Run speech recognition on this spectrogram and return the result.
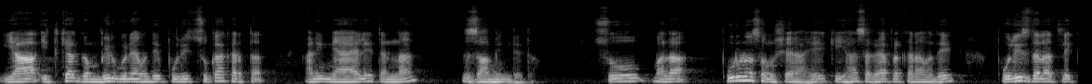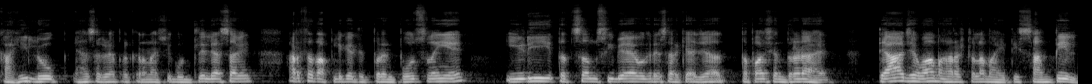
या इतक्या गंभीर गुन्ह्यामध्ये पोलीस चुका करतात आणि न्यायालय त्यांना जामीन देतं. सो मला पूर्ण संशय आहे की ह्या सगळ्या प्रकारामध्ये पोलीस दलातले काही लोक ह्या सगळ्या प्रकरणाशी गुंतलेले असावेत. अर्थात आपली काही तिथपर्यंत पोहोच नाही आहे ईडी तत्सम सीबीआय वगैरे सारख्या ज्या तपास यंत्रणा आहेत त्या जेव्हा महाराष्ट्राला माहिती सांगतील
